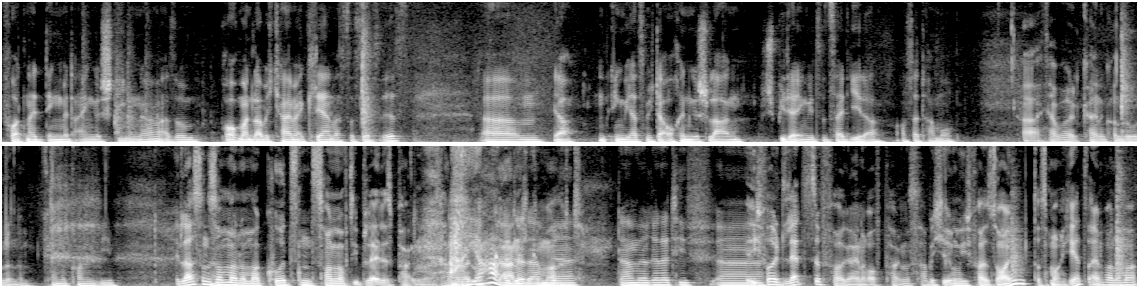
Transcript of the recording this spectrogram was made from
Fortnite-Ding mit eingestiegen. Ne? Also braucht man, glaube ich, keinem erklären, was das jetzt ist. Ähm, ja, und irgendwie hat es mich da auch hingeschlagen. Spielt ja irgendwie zurzeit jeder, außer Tamo. Ja, ich habe halt keine Konsole. Ne? Keine Konvi. Lass uns doch mal noch mal kurz einen Song auf die Playlist packen. Das haben wir Ach ja, gar Alter, nicht da haben, wir, gemacht. da haben wir relativ. Äh, Ich wollte letzte Folge einen draufpacken, das habe ich irgendwie versäumt. Das mache ich jetzt einfach nochmal.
